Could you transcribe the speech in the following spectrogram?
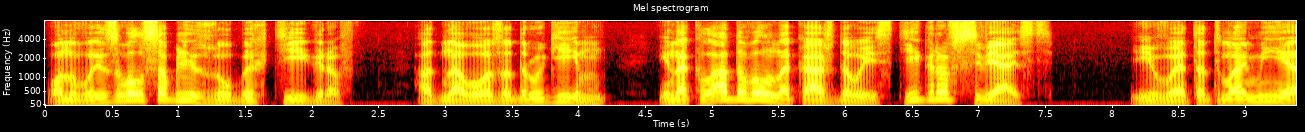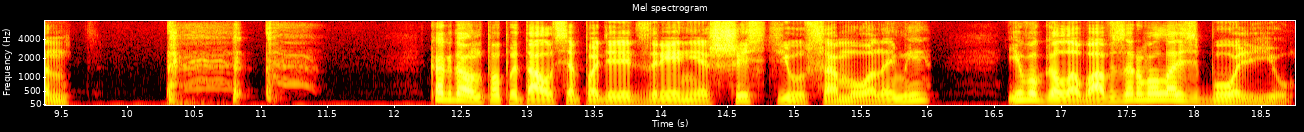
он вызвал саблезубых тигров, одного за другим, и накладывал на каждого из тигров связь. И в этот момент... Когда он попытался поделить зрение с шестью самонами, его голова взорвалась болью.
